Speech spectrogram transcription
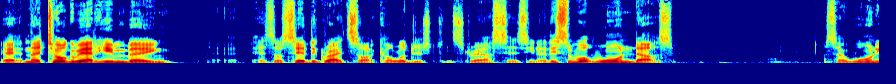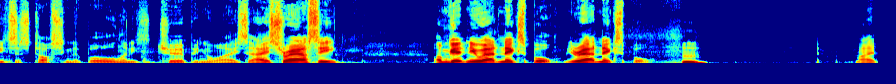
and they talk about him being, as I said, the great psychologist. And Strauss says, you know, this is what Warne does. So Warne, he's just tossing the ball and he's chirping away. So, hey, Straussy, I'm getting you out next ball. You're out next ball. Hmm. Mate,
